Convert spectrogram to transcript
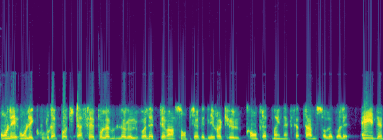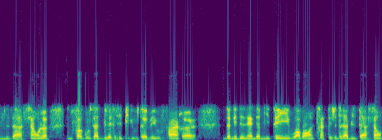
On les on les couvrait pas tout à fait pour le, volet de prévention, puis il y avait des reculs complètement inacceptables sur le volet indemnisation. Là, une fois que vous êtes blessé puis que vous devez vous faire euh, donner des indemnités ou avoir une stratégie de réhabilitation,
